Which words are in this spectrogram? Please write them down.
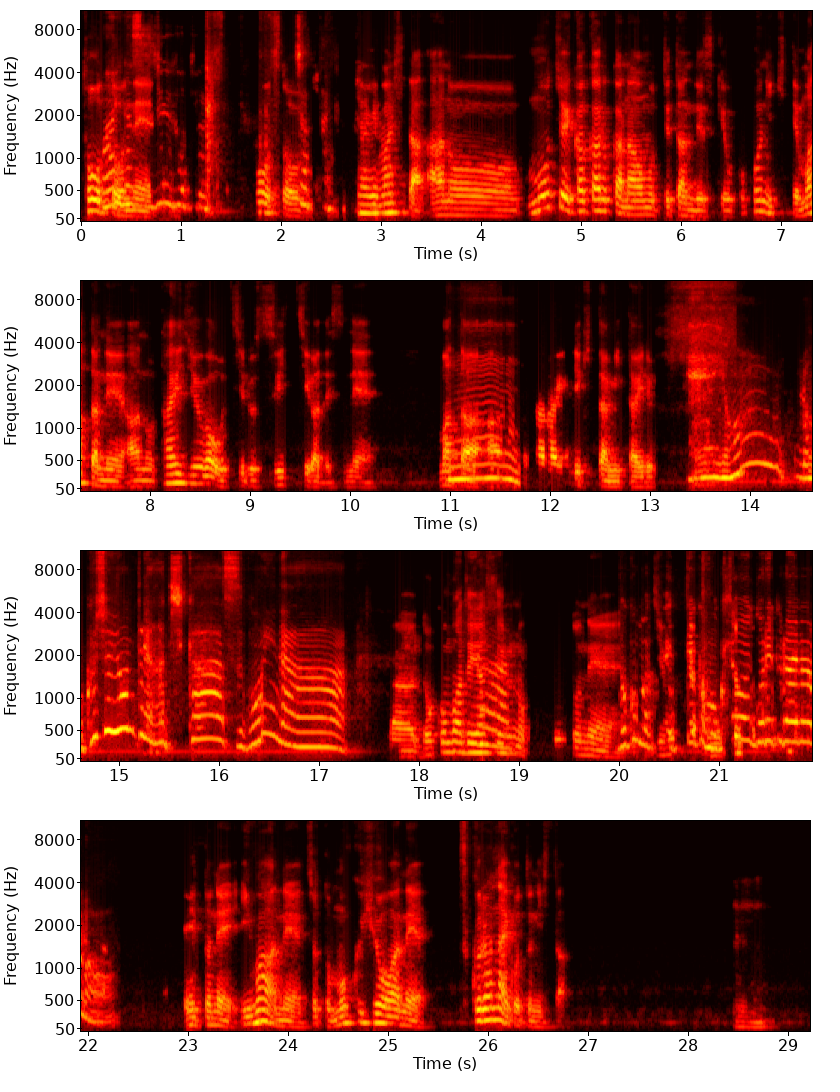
とうとうね、15キロ切とうとうっちゃったか。引き上げました。あの、もうちょいかかるかな思ってたんですけど、ここに来てまたね、あの、体重が落ちるスイッチがですね、また、働いてきたみたいで、えー、4 64.8か。すごいな。あどこまで痩せるのか、とね、どこまで、っていうか目標どれくらいなの？えっとね、今はね、ちょっと目標はね、作らないことにした。うん、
